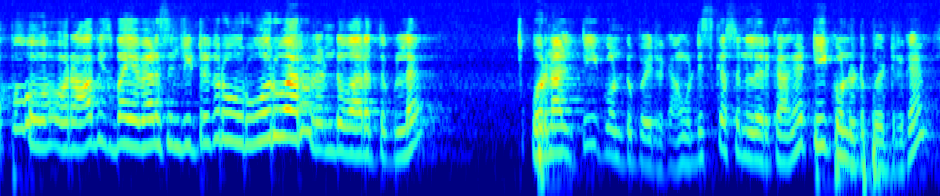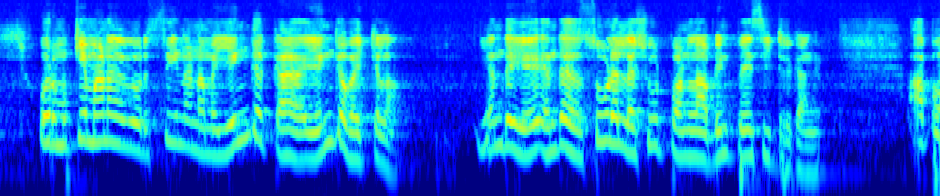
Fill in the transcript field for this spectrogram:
அப்போது ஒரு ஆஃபீஸ் பாயை வேலை செஞ்சுட்டு இருக்கிற ஒரு ஒரு வாரம் ரெண்டு வாரத்துக்குள்ளே ஒரு நாள் டீ கொண்டு போயிட்டுருக்காங்க அவங்க டிஸ்கஷனில் இருக்காங்க. டீ கொண்டுட்டு போயிட்டுருக்கேன். ஒரு முக்கியமான ஒரு சீனை நம்ம எங்கே க எங்கே வைக்கலாம்? எந்த எந்த சூழலில் ஷூட் பண்ணலாம் அப்படின்னு பேசிகிட்டு இருக்காங்க. அப்போ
